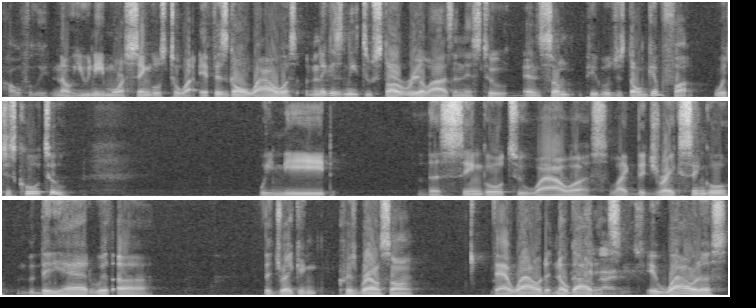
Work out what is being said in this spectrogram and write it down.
Hopefully. No, you need more singles to wow. If it's gonna wow us, niggas need to start realizing this too. And some people just don't give a fuck, which is cool too. We need the single to wow us, like the Drake single that he had with uh, the Drake and Chris Brown song. That wowed it. No guidance. guidance. It wowed us,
